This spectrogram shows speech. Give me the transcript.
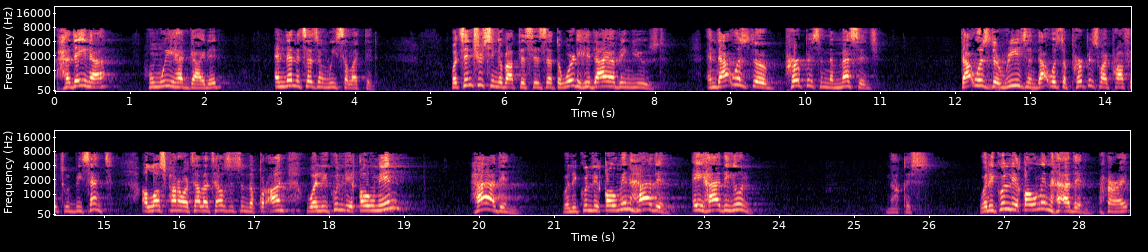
هدينا whom we had guided and then it says and we selected What's interesting about this is that the word hidayah being used, and that was the purpose and the message, that was the reason, that was the purpose why prophets would be sent. Allah subhanahu wa ta'ala tells us in the Quran, وَلِكُلِّ قَوْمٍ هَادٍ وَلِكُلِّ قَوْمٍ هَادٍ أي هاديون ناقص وَلِكُلِّ قَوْمٍ هَادٍ Alright?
